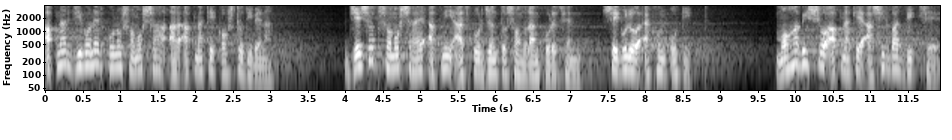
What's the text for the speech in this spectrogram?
আপনার জীবনের কোনো সমস্যা আর আপনাকে কষ্ট দিবে না। যেসব সমস্যায় আপনি আজ পর্যন্ত সংগ্রাম করেছেন, সেগুলো এখন অতীত। মহাবিশ্ব আপনাকে আশীর্বাদ দিচ্ছে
